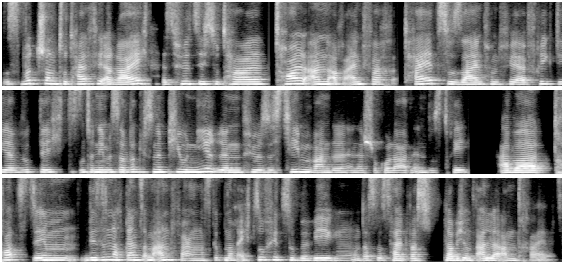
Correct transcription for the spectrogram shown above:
Es wird schon total viel erreicht. Es fühlt sich total toll an, auch einfach Teil zu sein von Fairfreak, die ja wirklich, das Unternehmen ist ja wirklich so eine Pionierin für Systemwandel in der Schokoladenindustrie. Aber trotzdem, wir sind noch ganz am Anfang. Es gibt noch echt so viel zu bewegen. Und das ist halt, was, glaube ich, uns alle antreibt.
